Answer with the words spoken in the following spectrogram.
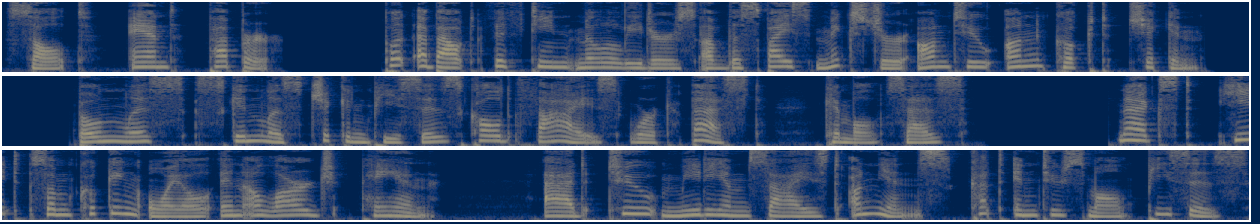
salt, and pepper. Put about 15 milliliters of the spice mixture onto uncooked chicken. Boneless, skinless chicken pieces called thighs work best, Kimball says. Next, heat some cooking oil in a large pan. Add two medium sized onions cut into small pieces.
